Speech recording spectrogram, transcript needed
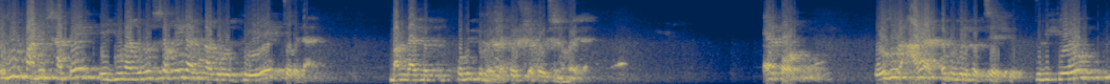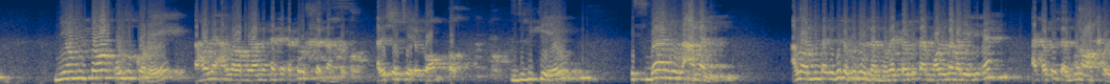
অজুর পানির সাথে এই গুণাগুলো সহিরা গুণাগুলো ধুয়ে চলে যায়। বান্দা একদম পবিত্র হয়ে যায়, পরিষ্কার পরিচ্ছন্ন হয়ে যায়। এরপর, অজুর আরও একটা ফজিলত হচ্ছে, যদি কেউ নিয়মিত অজু করে, তাহলে আল্লাহ আলামিন তাকে একটা পুরস্কার দান করবে। আর হচ্ছে এরকম যদি কেউ ইসবাহুল আমালি, আল্লাহ রাব্বুল তাকে দুটো ফজিলত দান করবে। একটা হচ্ছে তার মর্যাদা বাড়িয়ে দিবেন একটা হচ্ছে তার গুনাহ অফ করে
